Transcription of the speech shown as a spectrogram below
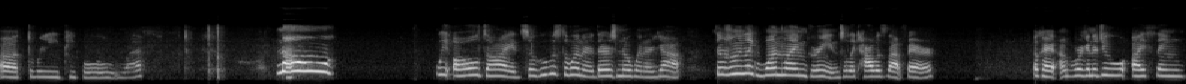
uh three people left. No. We all died. So who was the winner? There's no winner. Yeah. There was only like one line green. So like how is that fair? Okay, uh, we're gonna do, I think,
